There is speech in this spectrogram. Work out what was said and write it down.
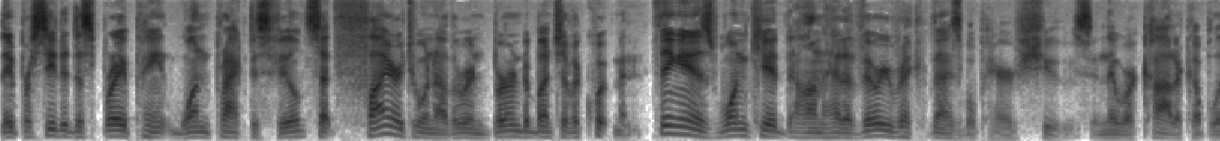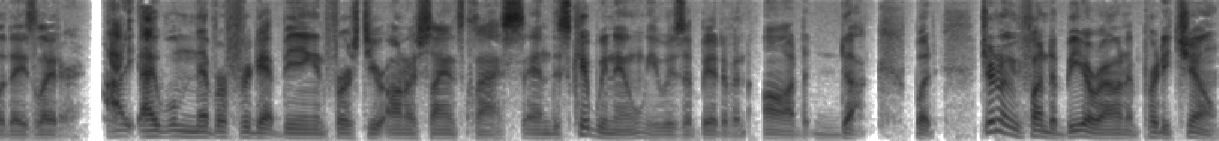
They proceeded to spray paint one practice field, set fire to another, and burned a bunch of equipment. Thing is, one kid on had a very recognizable pair of shoes, and they were caught a couple of days later. I, I will never forget being in first year honor science class, and this kid we knew, he was a bit of an odd duck, but generally fun to be around and pretty chill.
